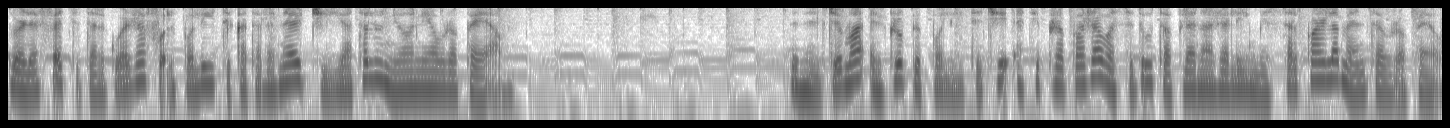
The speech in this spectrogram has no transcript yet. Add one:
dwar l-effetti tal-gwerra fuq il-politika tal-enerġija tal-Unjoni Ewropea. Din il-ġimgħa il-gruppi politiċi qed jippreparaw għas-seduta plenarja li jmiss tal-Parlament Ewropew.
